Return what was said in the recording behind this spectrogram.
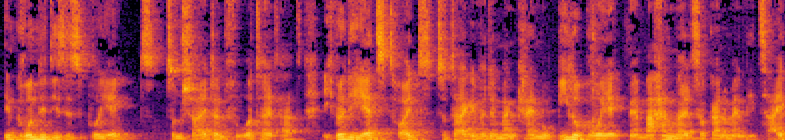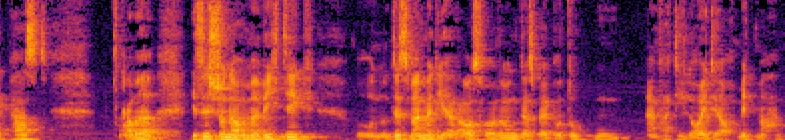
im Grunde dieses Projekt zum Scheitern verurteilt hat. Ich würde jetzt, heutzutage würde man kein Mobilo-Projekt mehr machen, weil es auch gar nicht mehr in die Zeit passt. Aber es ist schon auch immer wichtig, und, und das war immer die Herausforderung, dass bei Produkten einfach die Leute auch mitmachen.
